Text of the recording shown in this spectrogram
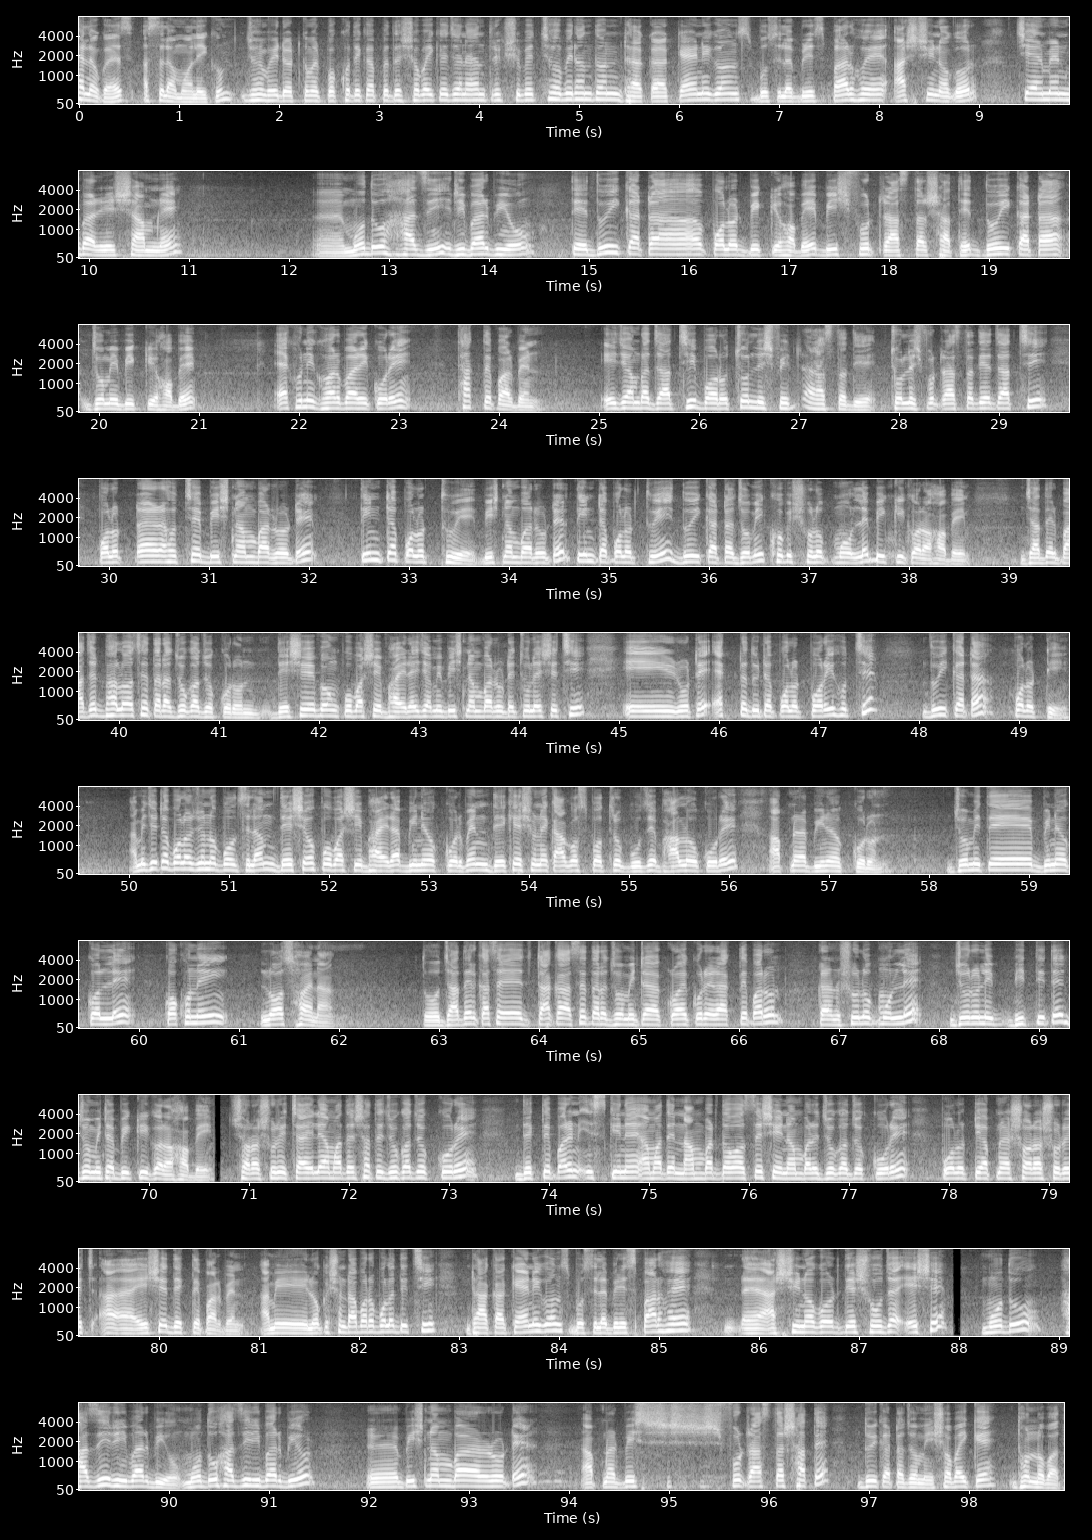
Hello gas আসসালামু আলাইকুম জহিভাই dot কমের পক্ষ থেকে আপনাদের সবাইকে জানাই আন্তরিক শুভেচ্ছা অভিনন্দন। ঢাকা ক্যানিগঞ্জ বসিলা ব্রিজ পার হয়ে আশিনগর চেয়ারম্যান বাড়ির সামনে মধু হাজি রিভার ভিউতে দুই কাটা পলট বিক্রি হবে। বিশ ফুট রাস্তার সাথে দুই কাটা জমি বিক্রি হবে। এখনই ঘর বাড়ি করে থাকতে পারবেন। এই যে আমরা যাচ্ছি, বড় চল্লিশ ফিট রাস্তা দিয়ে, চল্লিশ ফুট রাস্তা দিয়ে যাচ্ছি। পলটটা হচ্ছে বিশ নাম্বার রোডে তিনটা পলট থুয়ে বিশ নাম্বার রোডের তিনটা পলট থুয়ে দুই কাটা জমি খুবই সুলভ মূল্যে বিক্রি করা হবে। যাদের বাজেট ভালো আছে তারা যোগাযোগ করুন। দেশে এবং প্রবাসে ভাইরাই যে আমি বিশ নাম্বার রোডে চলে এসেছি, এই রোডে একটা দুইটা পলট পরেই হচ্ছে দুই কাটা পলটটি। আমি যেটা বলার জন্য বলছিলাম, দেশেও প্রবাসী ভাইরা বিনিয়োগ করবেন, দেখে শুনে কাগজপত্র বুঝে ভালো করে আপনারা বিনিয়োগ করুন। জমিতে বিনিয়োগ করলে কখনোই লস হয় না। তো যাদের কাছে টাকা আছে, তারা জমিটা ক্রয় করে রাখতে পারুন, কারণ সুলভ মূল্যে জরুরি ভিত্তিতে জমিটা বিক্রি করা হবে। সরাসরি চাইলে আমাদের সাথে যোগাযোগ করে দেখতে পারেন, স্ক্রিনে আমাদের নাম্বার দেওয়া আছে, সেই নাম্বারে যোগাযোগ করে পলটটি আপনারা সরাসরি এসে দেখতে পারবেন। আমি লোকেশনটা আবারও বলে দিচ্ছি ঢাকা ক্যানিগঞ্জ বসিলা ব্রিজ পার হয়ে আশিনগর দিয়ে সোজা এসে Madhu Haji river view Madhu Haji river ভিউর বিশ নাম্বার রোডে আপনার বিশ ফুট রাস্তার সাথে দুই কাটা জমি। সবাইকে ধন্যবাদ।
